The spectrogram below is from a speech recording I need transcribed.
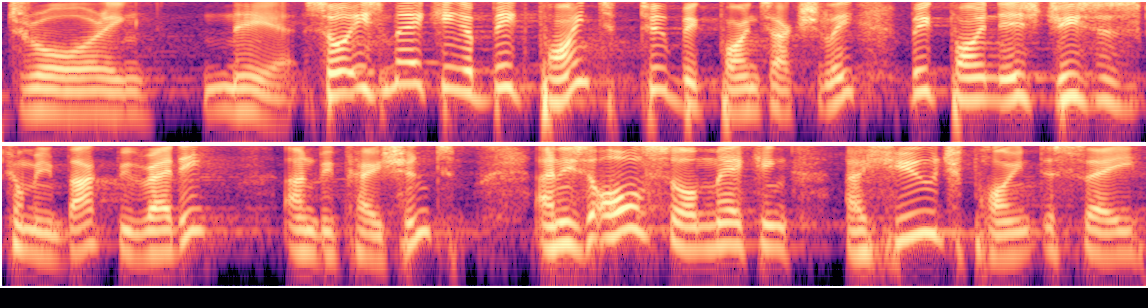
drawing near. So he's making a big point, two big points actually. Big point is Jesus is coming back, be ready and be patient. And he's also making a huge point to say,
